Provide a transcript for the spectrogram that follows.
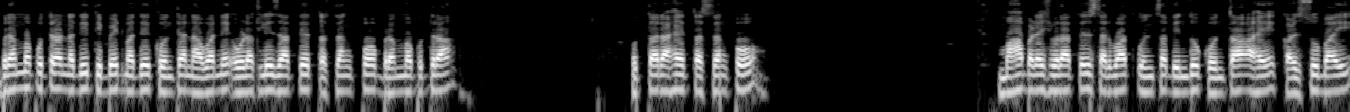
ब्रह्मपुत्रा नदी तिबेटमध्ये कोणत्या नावाने ओळखली जाते? तसंगपो, ब्रह्मपुत्रा. उत्तर आहे, तसंगपो. महाबळेश्वरातील सर्वात उंच बिंदू कोणता आहे? Kalsubai,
